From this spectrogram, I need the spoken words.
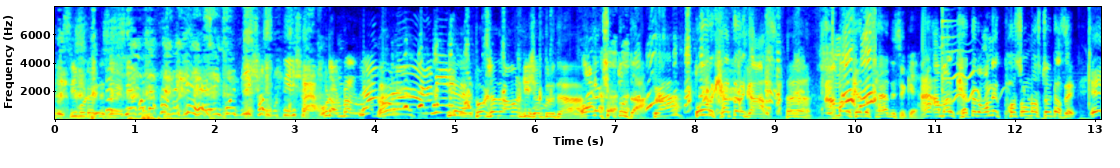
যে সিম উঠাইতেছে। হ্যাঁ আমি কি, তোর সাথে আমার কি শত্রুতা? অনেক শত্রুতা? তোর ক্ষেতের গাছ। হ্যাঁ। আমার ক্ষেতে ছায়া দিছে কে? হ্যাঁ আমার ক্ষেতের অনেক ফসল নষ্ট হইতাছে। এই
